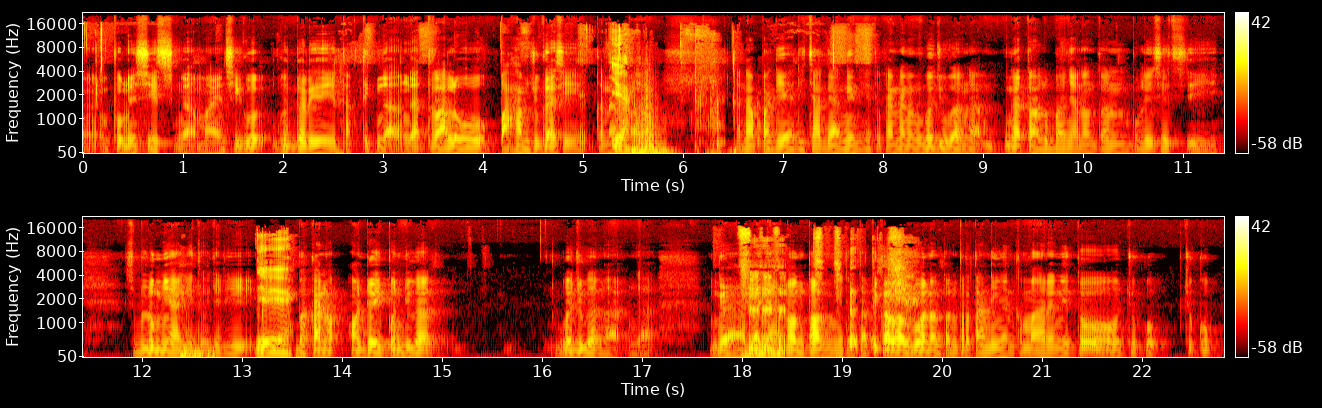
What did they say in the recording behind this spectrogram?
uh, polisi nggak main sih gue gue dari taktik nggak nggak terlalu paham juga sih kenapa yeah kenapa dia dicadangin gitu. Karena gue juga nggak nggak terlalu banyak nonton polisi di sebelumnya gitu. Jadi yeah, yeah. bahkan Odoi pun juga gue juga nggak nggak nggak banyak nonton gitu tapi kalau gue nonton pertandingan kemarin itu cukup cukup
